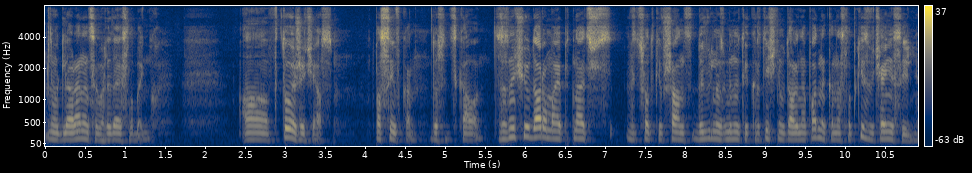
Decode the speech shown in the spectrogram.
ну, для арени це виглядає слабенько. В той же час пасивка досить цікава. Зазничий удару має 15% шанс довільно змінити критичні удари нападника на слабкі, звичайні сильні.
